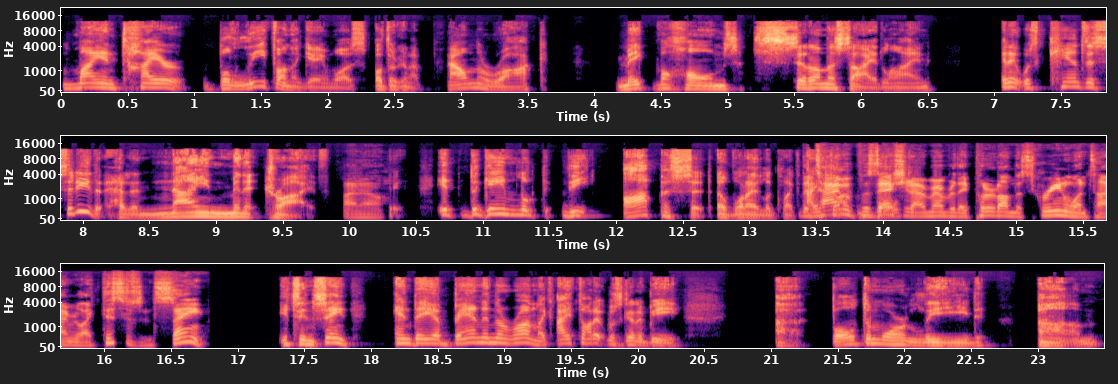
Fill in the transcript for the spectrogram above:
my entire belief on the game was, oh, they're going to pound the rock make Mahomes sit on the sideline. And it was Kansas City that had a nine minute drive. I know. It, it, the game looked the opposite of what I looked like. The I time of possession, I remember they put it on the screen one time. You're like, this is insane. It's insane. And they abandoned the run. Like I thought it was going to be uh, Baltimore lead. Um,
